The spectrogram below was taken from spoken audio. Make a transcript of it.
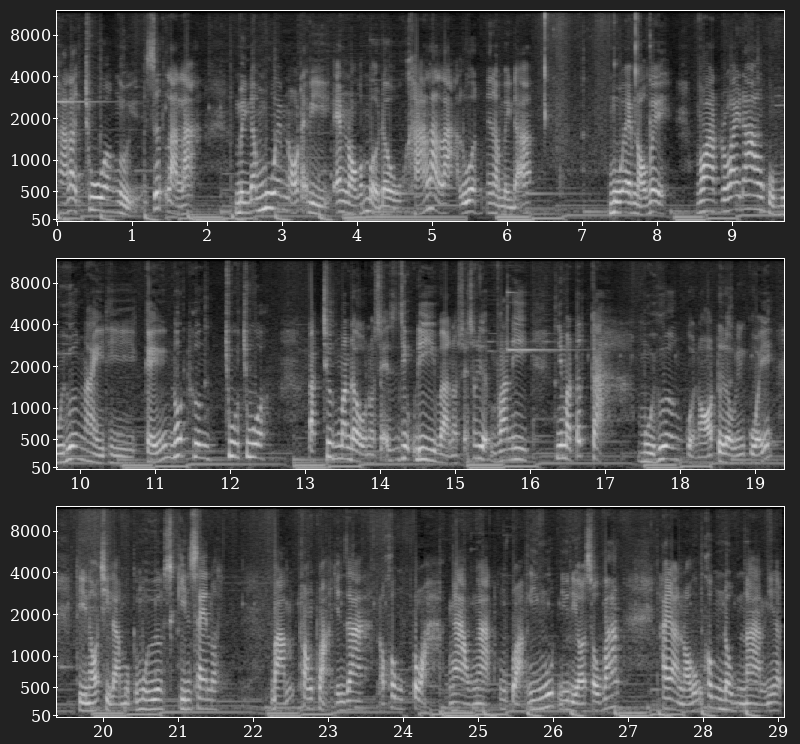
khá là chua ngửi rất là lạ. Mình đã mua em nó tại vì em nó có mở đầu khá là lạ luôn nên là mình đã mua em nó về. Và dry down của mùi hương này thì cái nốt hương chua chua đặc trưng ban đầu nó sẽ dịu đi và nó sẽ xuất hiện vani. Nhưng mà tất cả mùi hương của nó từ đầu đến cuối ấy, thì nó chỉ là một cái mùi hương skin scent thôi bám thoang thoảng trên da nó không tỏa ngào ngạt không tỏa nghi ngút như Dior Sauvage hay là nó cũng không nồng nàn như là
